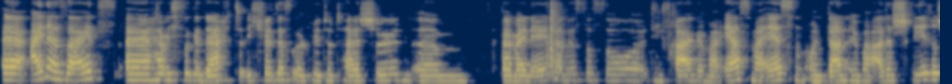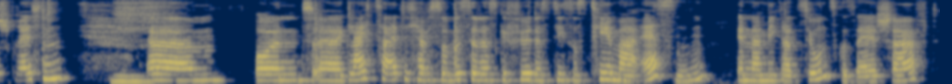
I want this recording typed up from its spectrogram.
äh, einerseits äh, habe ich so gedacht, ich finde das irgendwie total schön. Ähm, bei meinen Eltern ist das so, die fragen immer erstmal essen und dann über alles Schwere sprechen. Mhm. Ähm, und äh, gleichzeitig habe ich so ein bisschen das Gefühl, dass dieses Thema Essen in der Migrationsgesellschaft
